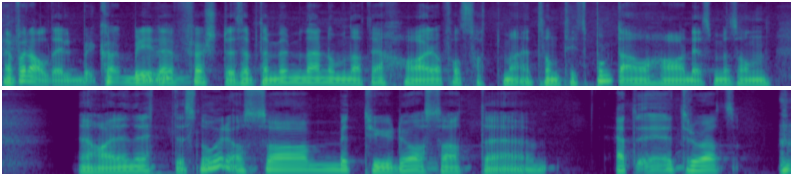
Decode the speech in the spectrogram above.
Men for all del blir det 1. september, men det er noe med at jeg har iallfall satt meg et sånt tidspunkt, da, og har det som en sånn Jeg har en rettesnor, og så betyr det jo også at eh, jeg, jeg tror at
